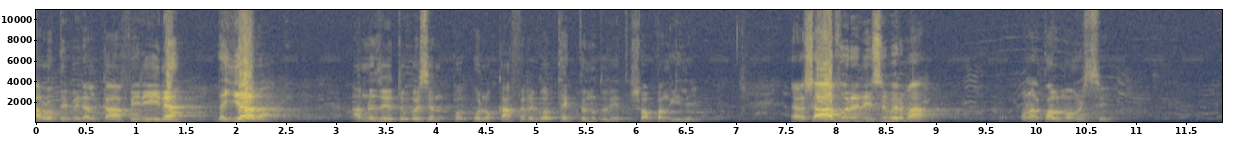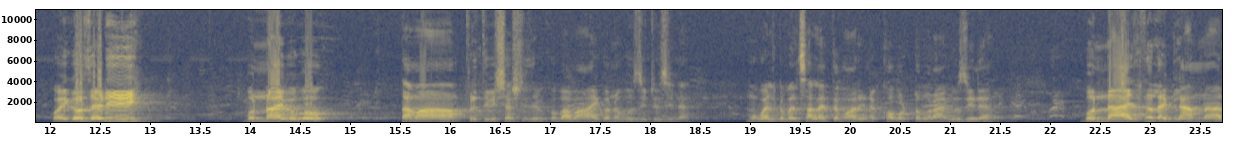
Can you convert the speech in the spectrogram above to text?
আরও দেমিনাল কাফিরিনা দাইয়ারা আপনি যেহেতু কইছেন কোনো কাফের ঘর থাকতো না দুনিয়াতে, সব ভাঙ্গিলেই। শাহপুরের ইসুফের মা, ওনার কলম হচ্ছে কই গো জেডি? বন্যা আইব গো। তামা পৃথিবী শাসি যাবে কো বাবা, আই কোনো বুঝি টুঝি না। মোবাইল টোবাইল চালাইতে মারি না, খবর টবর আমি বুঝি না। বন্যা তো লাগলে আপনার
